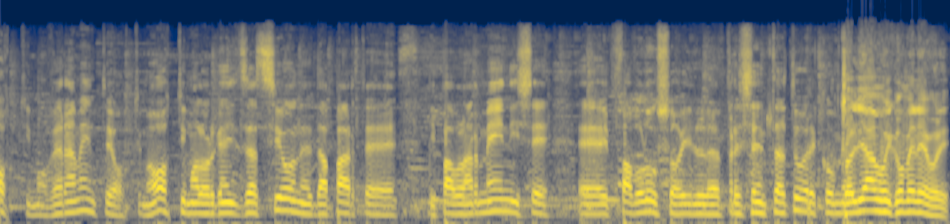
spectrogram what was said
Ottimo, veramente ottimo, ottima l'organizzazione da parte di Paolo Armenise, è favoloso il presentatore come Togliamo i convenevoli.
